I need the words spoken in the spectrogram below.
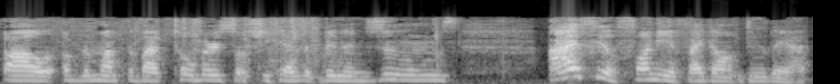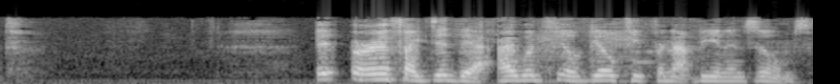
all of the month of October, so she hasn't been in Zooms. I feel funny if I don't do that. It, or if I did that, I would feel guilty for not being in Zooms.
